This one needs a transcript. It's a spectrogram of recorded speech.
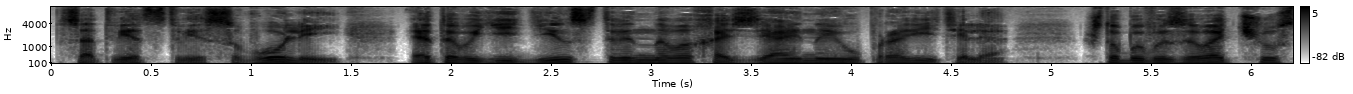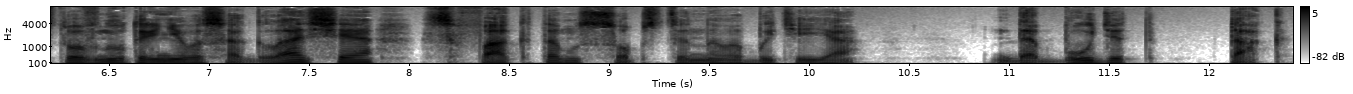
в соответствии с волей этого единственного хозяина и управителя, чтобы вызывать чувство внутреннего согласия с фактом собственного бытия. Да будет так.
